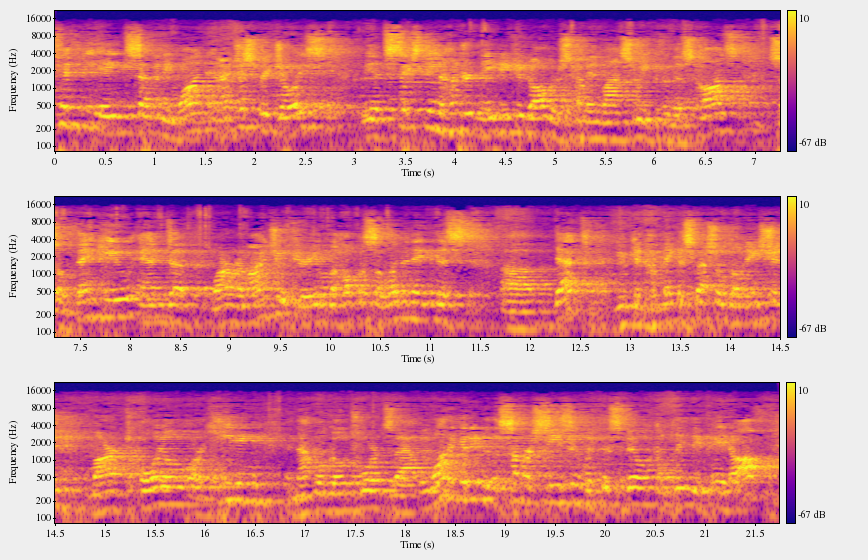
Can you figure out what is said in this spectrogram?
$58.71, and I just rejoice we had $1,682 come in last week for this cause. So thank you, and uh, want to remind you, if you're able to help us eliminate this uh, debt, you can make a special donation marked oil or heating, and that will go towards that. We want to get into the summer season with this bill completely paid off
